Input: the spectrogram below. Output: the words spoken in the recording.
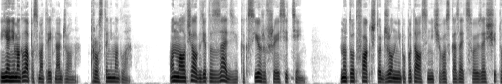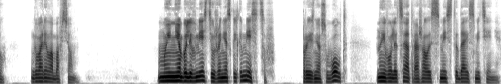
Я не могла посмотреть на Джона, просто не могла. Он молчал где-то сзади, как съежившаяся тень. Но тот факт, что Джон не попытался ничего сказать в свою защиту, говорил обо всем. «Мы не были вместе уже несколько месяцев», — произнес Уолт. На его лице отражалась смесь стыда и смятения.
